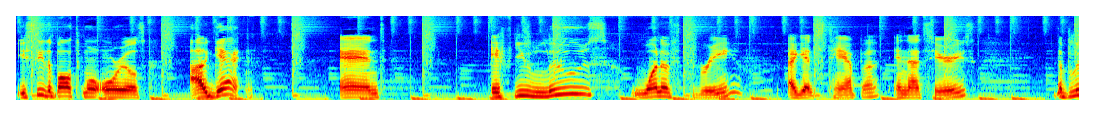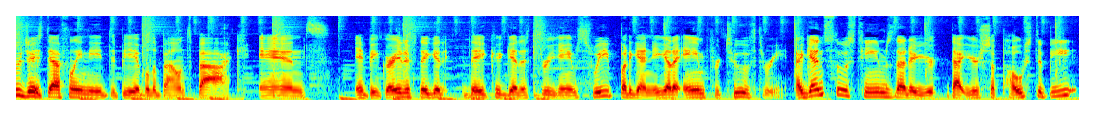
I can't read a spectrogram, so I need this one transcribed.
you see the Baltimore Orioles again. And if you lose one of three against Tampa in that series, the Blue Jays definitely need to be able to bounce back and It'd be great if they get they could get a three game sweep, but again, you got to aim for two of three against those teams that are your, that you're supposed to beat.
